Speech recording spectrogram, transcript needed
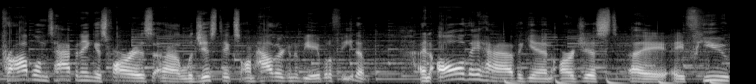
problems happening as far as uh, logistics on how they're going to be able to feed them. And all they have, again, are just a, a few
